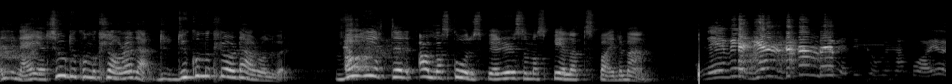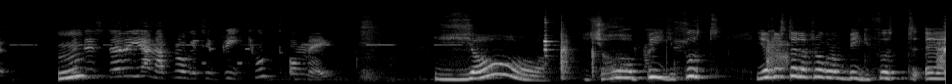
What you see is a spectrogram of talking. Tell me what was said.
Eller nej, jag tror du kommer klara det här. Du, du kommer klara det här, Oliver. Vad heter alla skådespelare som har spelat Spiderman? Ni vet, jag- enda jag vet är Tobey Maguire. Men Mm. du ställer gärna frågor till Bigfoot om mig. Ja! Ja, Bigfoot. Jag kan ställa frågor om Bigfoot. Eh,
